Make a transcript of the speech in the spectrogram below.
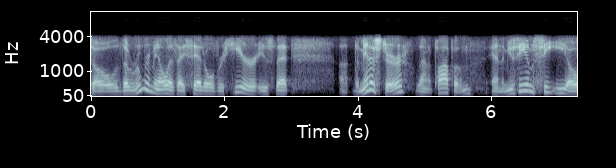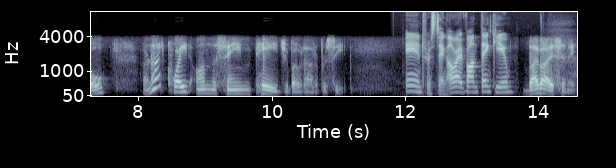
So the rumor mill, as I said over here, is that uh, the minister, Lana Popham, and the museum CEO are not quite on the same page about how to proceed. Interesting. All right, Vaughn, thank you. Bye bye, Simi.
